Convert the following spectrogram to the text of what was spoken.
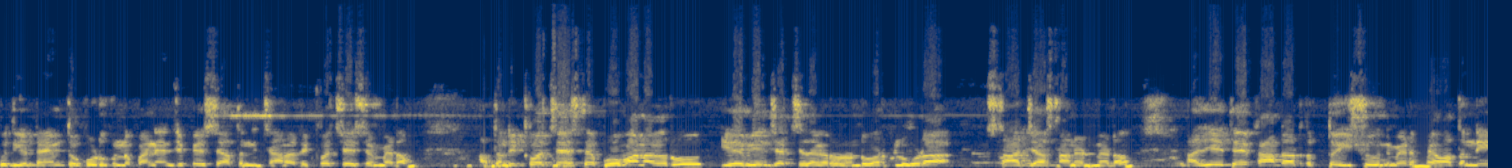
కొద్దిగా టైంతో కూడుకున్న పని అని చెప్పేసి అతన్ని చాలా రిక్వెస్ట్ చేశాం మేడం. అతను రిక్వెస్ట్ చేస్తే భూమానగర్ ఏబిఎన్ చర్చి దగ్గర రెండు వర్క్లు కూడా స్టార్ట్ చేస్తా మేడం. అది అయితే కాంట్రాక్టర్తో ఇష్యూ ఉంది మేడం. మేము అతన్ని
